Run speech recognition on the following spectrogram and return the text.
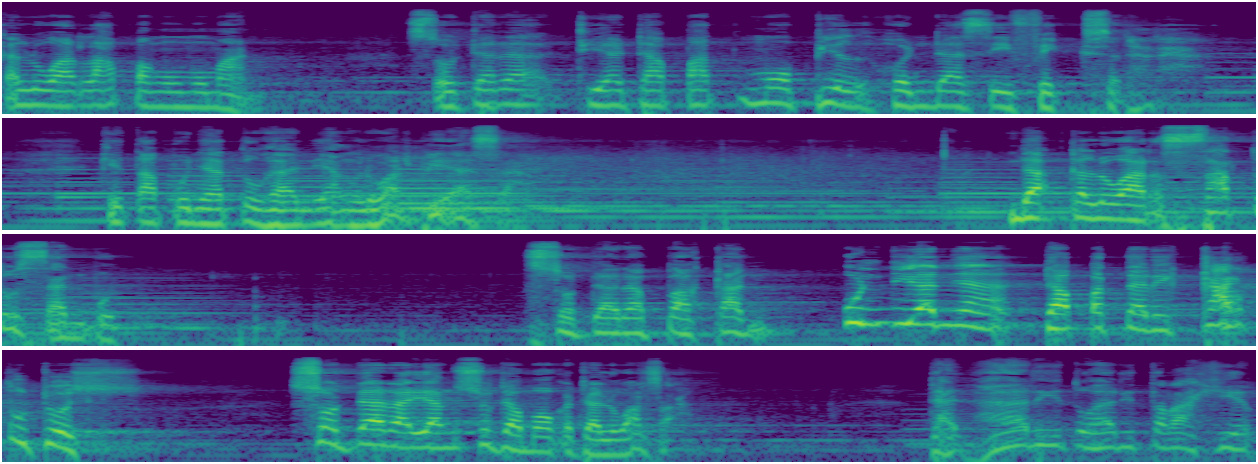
keluarlah pengumuman. Saudara dia dapat mobil Honda Civic saudara. Kita punya Tuhan yang luar biasa. Tidak keluar satu sen pun. Saudara bahkan undiannya dapat dari kartu dos saudara yang sudah mau ke daluarsa. Dan hari itu hari terakhir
